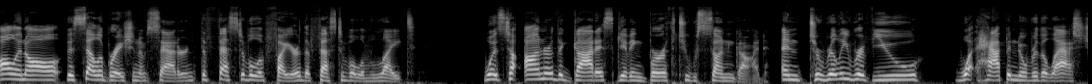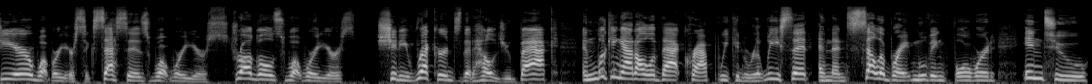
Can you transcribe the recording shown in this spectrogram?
All in all, the celebration of Saturn, the festival of fire, the festival of light, was to honor the goddess giving birth to a sun god and to really review what happened over the last year, what were your successes, what were your struggles, what were your shitty records that held you back. And looking at all of that crap, we can release it and then celebrate moving forward into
